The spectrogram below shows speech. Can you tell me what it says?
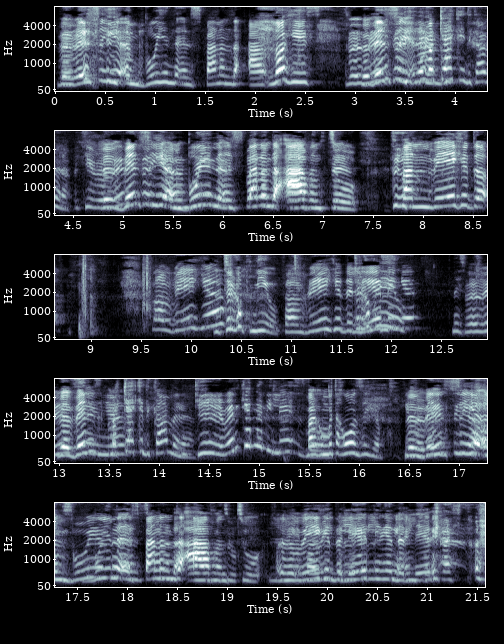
We wensen je een boeiende en spannende avond. Nog eens. We We wensen je... Nee, maar kijk in de camera. We wensen je een boeiende en spannende avond toe. Vanwege de... Vanwege, Terug opnieuw. vanwege de Terug opnieuw. Nee, We We wensen wensen... je- Maar kijk in de camera. Oké, maar ik kan dat niet lezen. Maar je moet dat gewoon zeggen. We, We wensen je een boeiende en spannende avond toe. Vanwege de leerlingen, de en- leerkrachten.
